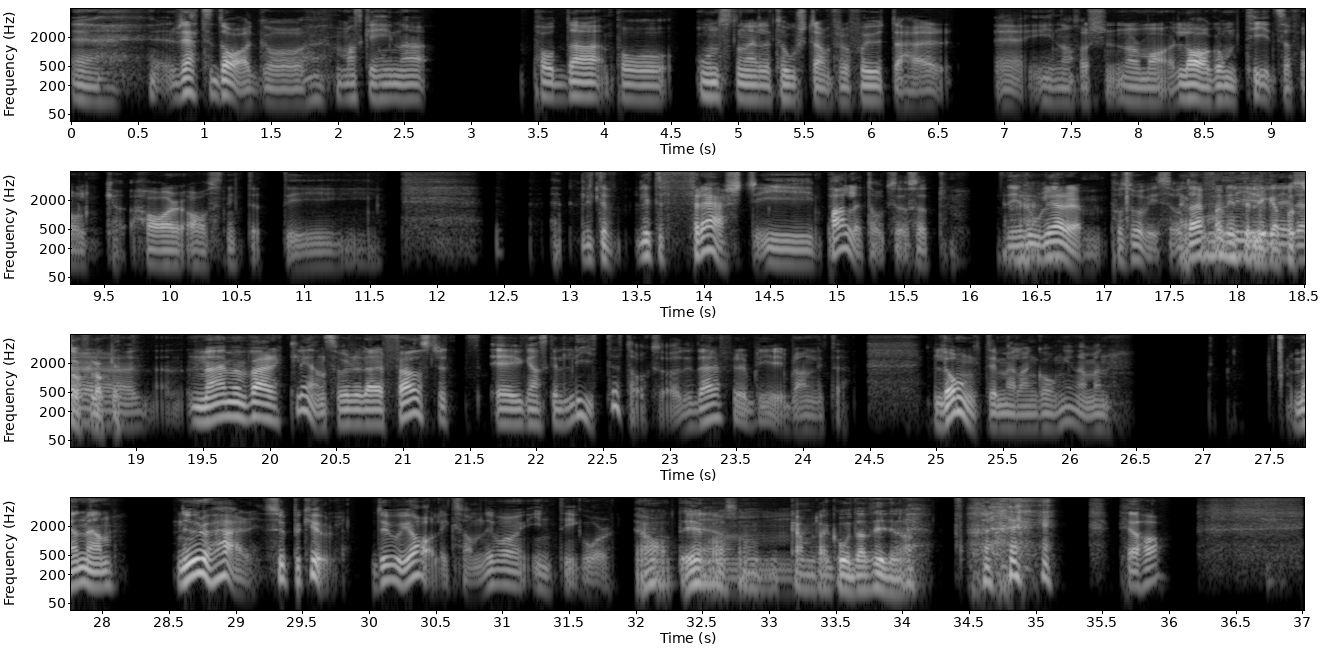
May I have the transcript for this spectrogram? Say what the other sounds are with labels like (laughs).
eh, rätt dag och man ska hinna podda på onsdagen eller torsdagen för att få ut det här eh, i någon sorts normal, lagom tid så folk har avsnittet i lite, lite fräscht i pallet också så att det är roligare på så vis. Här får man inte ligga på där- sofflocket. Nej men verkligen, så det där fönstret är ju ganska litet också. Det är därför det blir ibland lite långt emellan gångerna men Men men, nu är du här, superkul. Du och jag liksom, det var inte igår. Ja, det var Ehm. som gamla goda tiderna. (laughs) Jaha.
